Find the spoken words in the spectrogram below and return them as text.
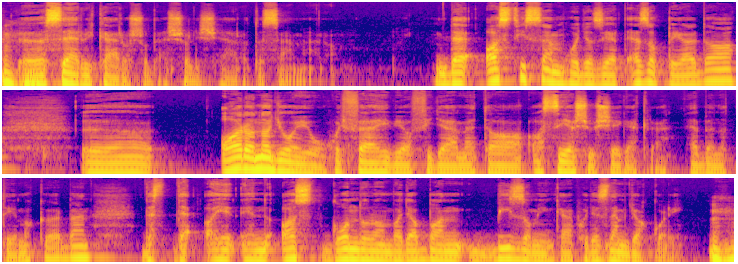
uh-huh. szervi károsodással is járhat a számára. De azt hiszem, hogy azért ez a példa arra nagyon jó, hogy felhívja a figyelmet a, a szélsőségekre ebben a témakörben, de, de én, én azt gondolom, vagy abban bízom inkább, hogy ez nem gyakori. Uh-huh.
